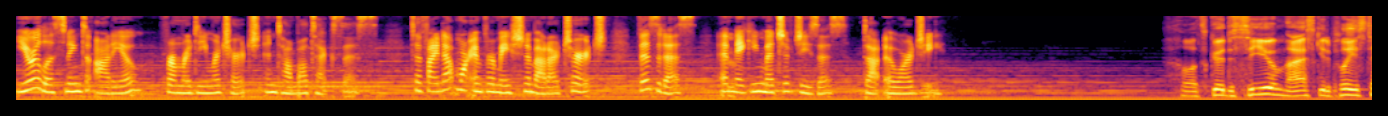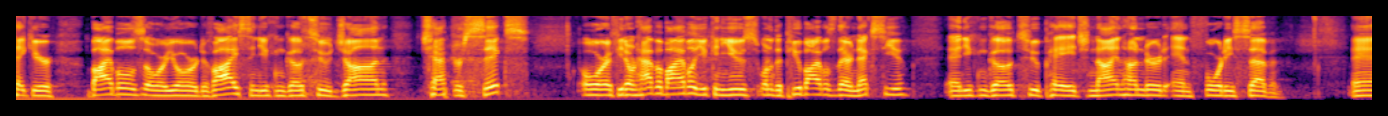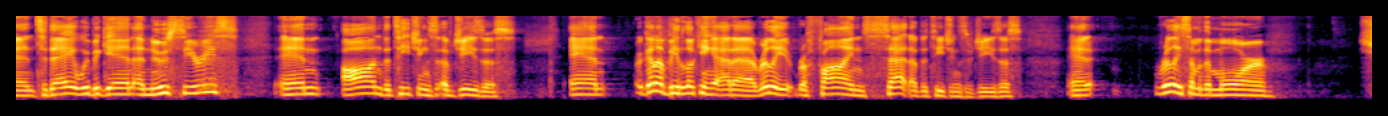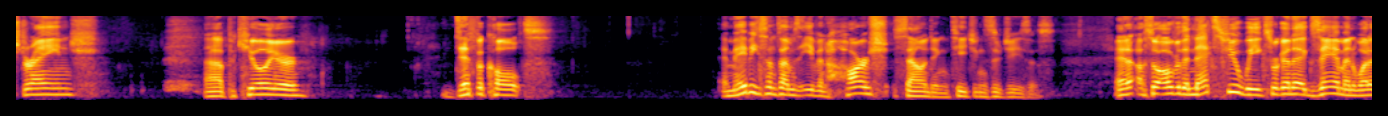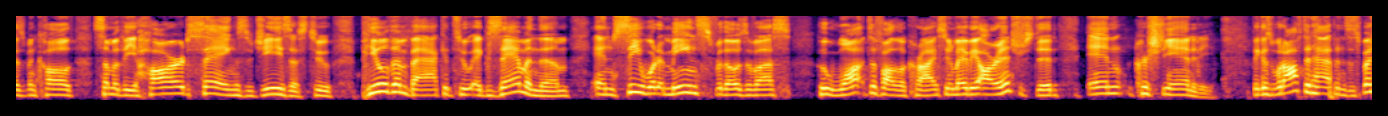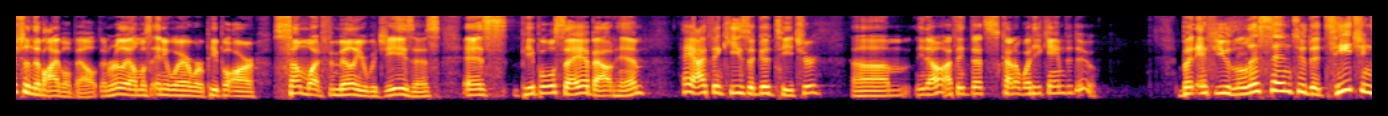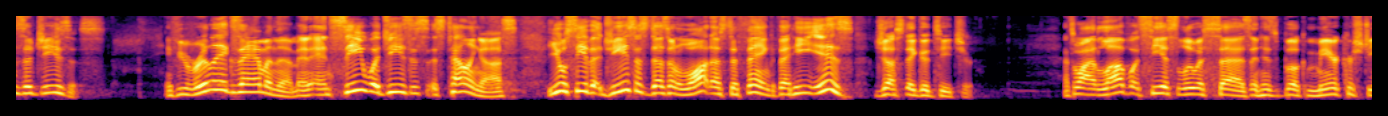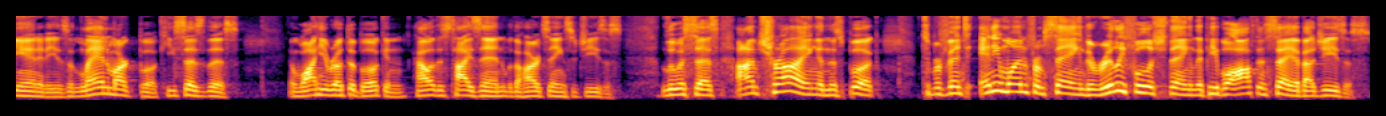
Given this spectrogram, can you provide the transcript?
You are listening to audio from Redeemer Church in Tomball, Texas. To find out more information about our church, visit us at makingmuchofjesus.org. Well, it's good to see you. I ask you to please take your Bibles or your device and you can go to John chapter 6. Or if you don't have a Bible, you can use one of the Pew Bibles there next to you and you can go to page 947. And today we begin a new series in on the teachings of Jesus. And we're going to be looking at a really refined set of the teachings of Jesus and really some of the more strange, uh, peculiar, difficult, and maybe sometimes even harsh sounding teachings of Jesus. And uh, so, over the next few weeks, we're going to examine what has been called some of the hard sayings of Jesus, to peel them back and to examine them and see what it means for those of us who want to follow Christ and maybe are interested in Christianity. Because what often happens, especially in the Bible Belt, and really almost anywhere where people are somewhat familiar with Jesus, is people will say about him, Hey, I think he's a good teacher. Um, you know, I think that's kind of what he came to do. But if you listen to the teachings of Jesus, if you really examine them and, and see what Jesus is telling us, you'll see that Jesus doesn't want us to think that he is just a good teacher. That's why I love what C.S. Lewis says in his book, Mere Christianity. It's a landmark book. He says this, and why he wrote the book and how this ties in with the hard sayings of Jesus. Lewis says, I'm trying in this book to prevent anyone from saying the really foolish thing that people often say about Jesus.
